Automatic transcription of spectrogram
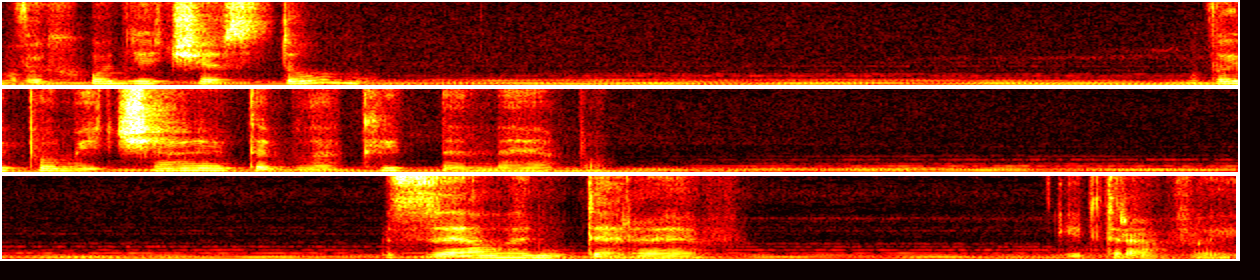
Виходячи з дому, ви помічаєте блакитне небо, зелень дерев і трави.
